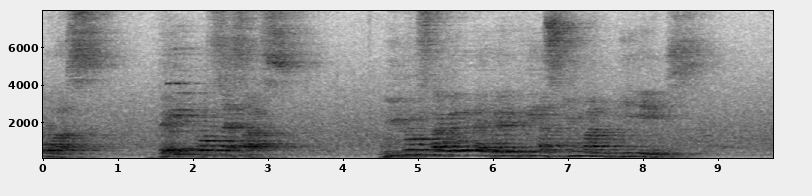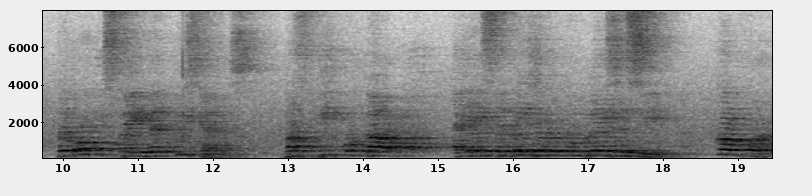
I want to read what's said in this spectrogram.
of us. They possess us. We lose our very identity as human beings. The Pope explained that Christians must be on guard against the danger of complacency, comfort,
